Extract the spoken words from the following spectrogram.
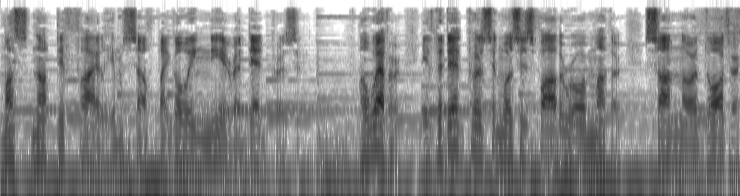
must not defile himself by going near a dead person. However, if the dead person was his father or mother, son or daughter,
